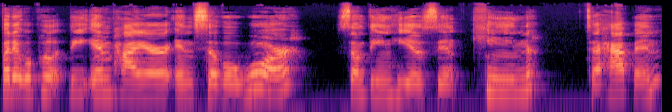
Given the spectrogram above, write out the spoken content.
but it will put the empire in civil war, something he isn't keen to happen.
